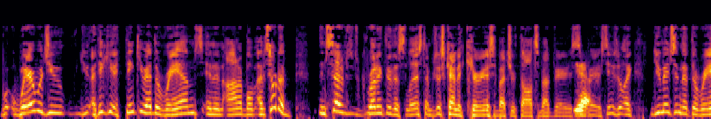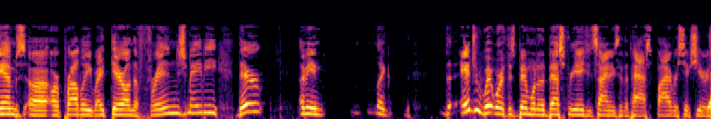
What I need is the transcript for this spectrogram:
where would you, you, I think you I think you had the Rams in an honorable I'm sort of instead of running through this list I'm just kind of curious about your thoughts about various yeah. various teams but like you mentioned that the Rams uh, are probably right there on the fringe maybe they're I mean the, Andrew Whitworth has been one of the best free agent signings of the past five or six years.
